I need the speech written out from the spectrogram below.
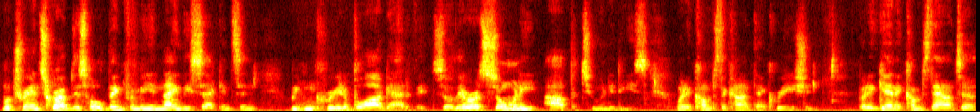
will transcribe this whole thing for me in 90 seconds, and we can create a blog out of it. So there are so many opportunities when it comes to content creation. But again, it comes down to,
